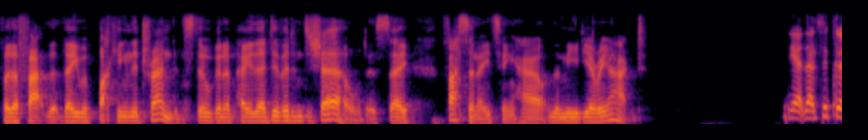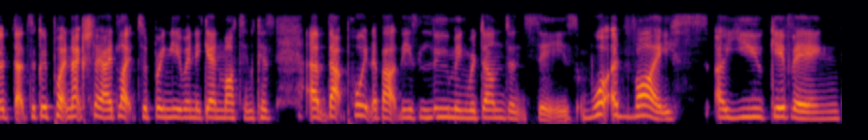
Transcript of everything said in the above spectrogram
for the fact that they were bucking the trend and still going to pay their dividend to shareholders. So fascinating how the media react. Yeah, that's a good that's a good point. And actually, I'd like to bring you in again, Martin, because um, that point about these looming redundancies. What advice are you giving?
